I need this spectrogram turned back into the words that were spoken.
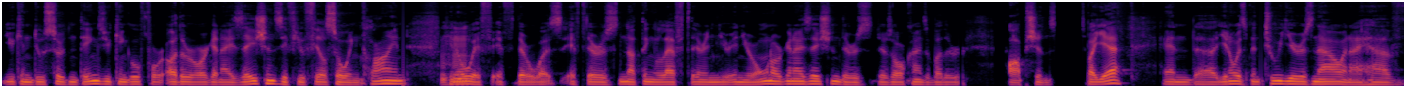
you can do certain things you can go for other organizations if you feel so inclined mm-hmm. you know if if there was if there's nothing left there in your in your own organization there's there's all kinds of other options but yeah and uh, you know it's been two years now and i have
